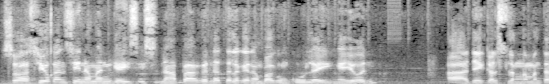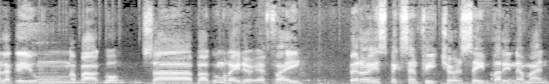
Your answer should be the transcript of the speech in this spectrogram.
So as you can see naman guys, is napakaganda talaga ng bagong kulay ngayon. Ah, decals lang naman talaga yung nabago sa bagong Rider FI. Pero yung specs and features same pa rin naman.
